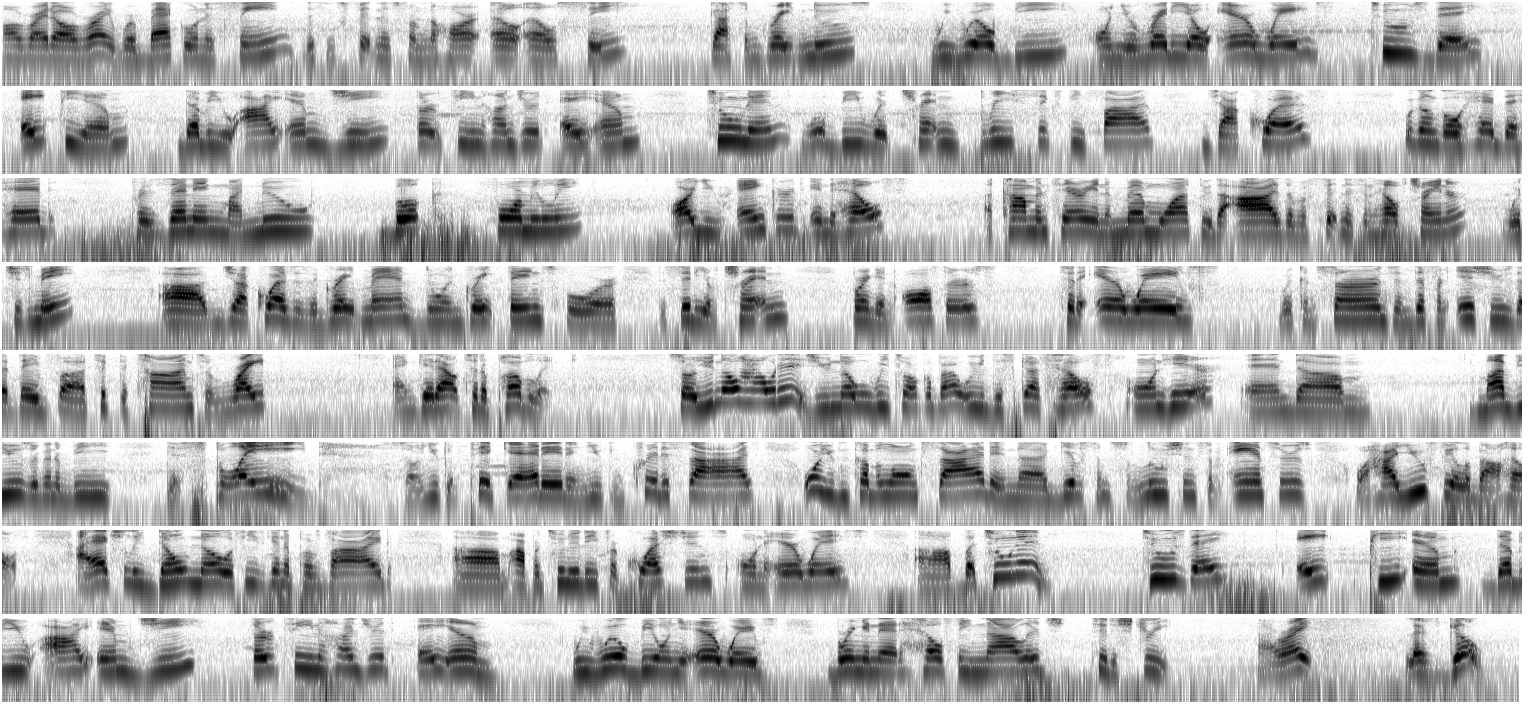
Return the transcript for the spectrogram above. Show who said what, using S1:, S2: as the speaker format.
S1: All right, all right. We're back on the scene. This is Fitness from the Heart LLC. Got some great news. We will be on your radio airwaves Tuesday, 8 p.m. WIMG 1300 AM. Tune in. We'll be with Trenton 365 Jaquez. We're going to go head to head presenting my new book, Formulae Are You Anchored in Health? A commentary and a memoir through the eyes of a fitness and health trainer, which is me. Uh, Jaquez is a great man doing great things for the city of Trenton, bringing authors to the airwaves with concerns and different issues that they've uh, took the time to write and get out to the public. So you know how it is. You know what we talk about. We discuss health on here, and um, my views are going to be displayed. So you can pick at it and you can criticize, or you can come alongside and uh, give some solutions, some answers, or how you feel about health. I actually don't know if he's going to provide um, opportunity for questions on the airwaves, uh, but tune in Tuesday, 8 p.m. WIMG 1300 AM. We will be on your airwaves bringing that healthy knowledge to the street. All right, let's go.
